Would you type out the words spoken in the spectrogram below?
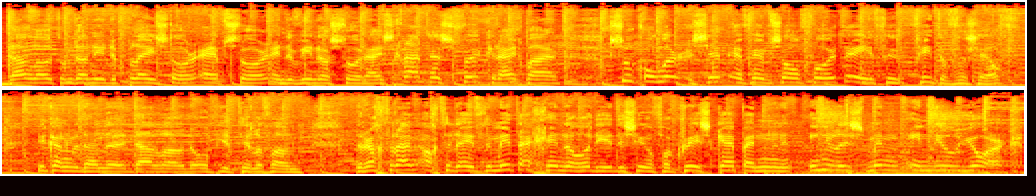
download hem dan in de Play Store, App Store en de Windows Store. Hij is gratis verkrijgbaar. Zoek onder ZFM Zalvoort en je vindt hem vanzelf. Je kan hem dan eh, downloaden op je telefoon. Daarachteraan, achter de evenementagenda, hoorde je de single van Chris Cap en Englishman in New York.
